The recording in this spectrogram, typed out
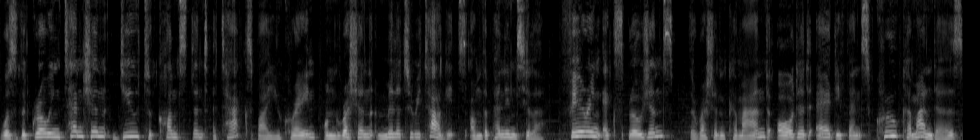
was the growing tension due to constant attacks by Ukraine on Russian military targets on the peninsula. Fearing explosions, the Russian command ordered air defense crew commanders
